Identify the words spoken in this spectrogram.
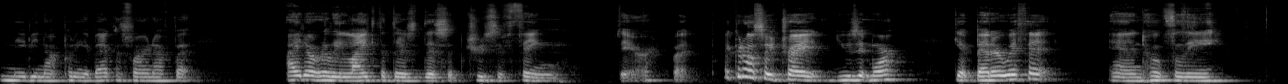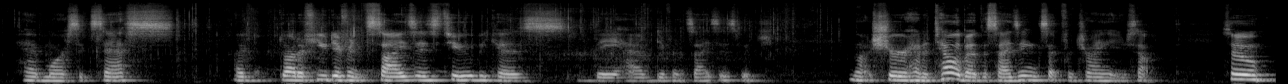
maybe not putting it back as far enough, but I don't really like that there's this obtrusive thing there. But I could also try use it more, get better with it, and hopefully have more success. I've got a few different sizes too because they have different sizes, which not sure how to tell about the sizing except for trying it yourself. So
